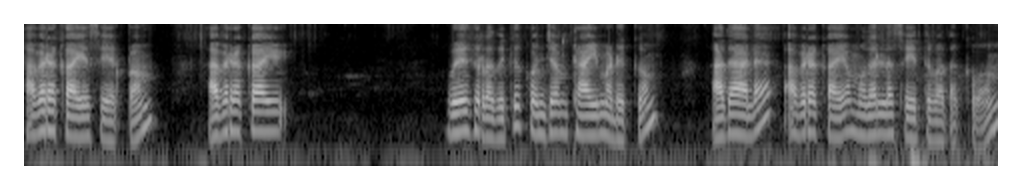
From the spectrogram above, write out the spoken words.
அவரைக்காயை சேர்ப்போம். அவரைக்காய் வேகிறதுக்கு கொஞ்சம் டைம் எடுக்கும். அதால் அவரைக்காயை முதல்ல சேர்த்து வதக்குவோம்.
